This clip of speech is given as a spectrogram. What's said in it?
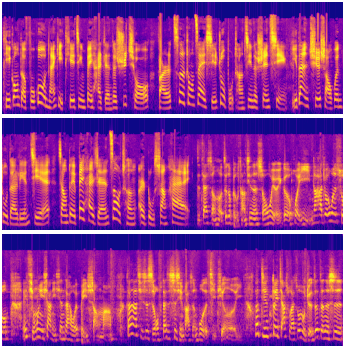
提供的服务难以贴近被害人的需求，反而侧重在协助补偿金的申请。一旦缺少温度的连结，将对被害人造成二度伤害。在审核这个补偿金的时候，会有一个会议，那他就会问说：“哎，请问一下，你现在还会悲伤吗？”但他其实只但是事情发生过的几天而已。那其实对家属来，说，我觉得这真的是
